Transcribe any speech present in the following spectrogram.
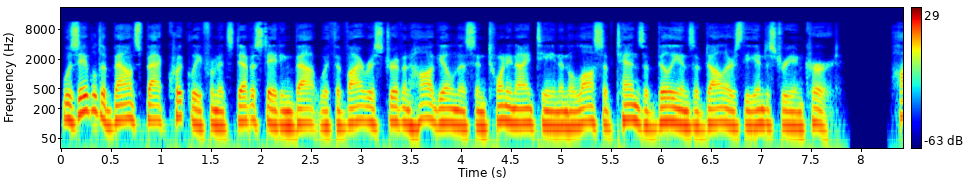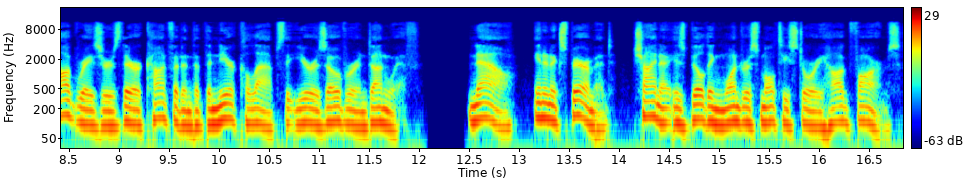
was able to bounce back quickly from its devastating bout with the virus driven hog illness in 2019 and the loss of tens of billions of dollars the industry incurred. Hog raisers there are confident that the near collapse that year is over and done with. Now, in an experiment, China is building wondrous multi story hog farms,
